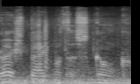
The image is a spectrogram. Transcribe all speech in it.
trash bag with a skunk.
